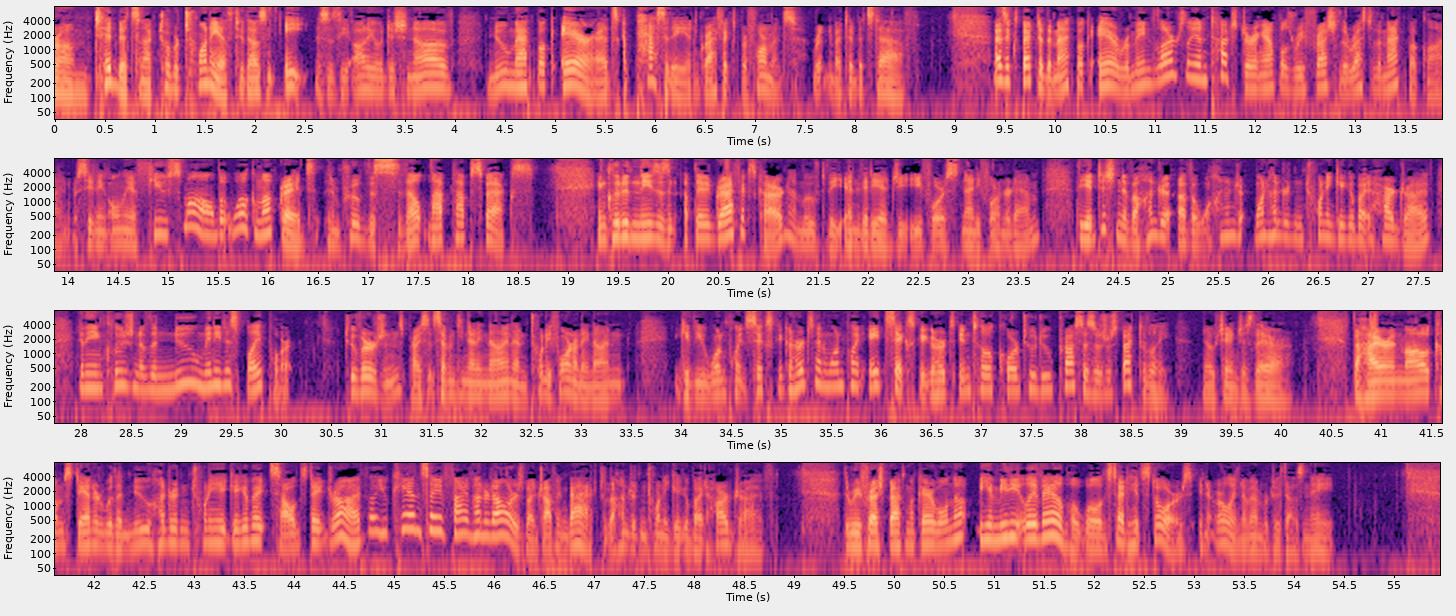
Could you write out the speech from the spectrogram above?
From Tidbits on October 20th, 2008, this is the audio edition of New MacBook Air Adds Capacity and Graphics Performance, written by Tidbit staff. As expected, the MacBook Air remained largely untouched during Apple's refresh of the rest of the MacBook line, receiving only a few small but welcome upgrades that improved the svelte laptop specs. Included in these is an updated graphics card, a move to the NVIDIA GeForce 9400M, the addition of a, 100, of a 100, 120 gigabyte hard drive, and the inclusion of the new mini DisplayPort. Two versions, priced at $17.99 and $24.99, give you 1.6 GHz and 1.86 GHz Intel Core 2 Duo processors, respectively. No changes there. The higher end model comes standard with a new 128 gigabyte solid state drive, though you can save $500 by dropping back to the 120 gigabyte hard drive. The refreshed MacBook Air will not be immediately available, will instead hit stores in early November 2008.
